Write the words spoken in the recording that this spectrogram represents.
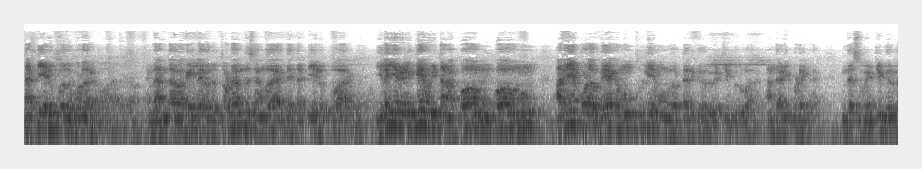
தட்டி எழுப்புவது போல இருக்கும். அந்த அந்த வகையில ஒரு தொடர்ந்து சமுதாயத்தை தட்டி எழுப்புவார் இளைஞர்களுக்கே உரித்தான கோபமும் கோபமும் அதே போல வேகமும் துல்லியமும் இருக்கு. ஒரு வெற்றி பெறுவார். அந்த அடிப்படையில இந்த வெற்றி பெறுவ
